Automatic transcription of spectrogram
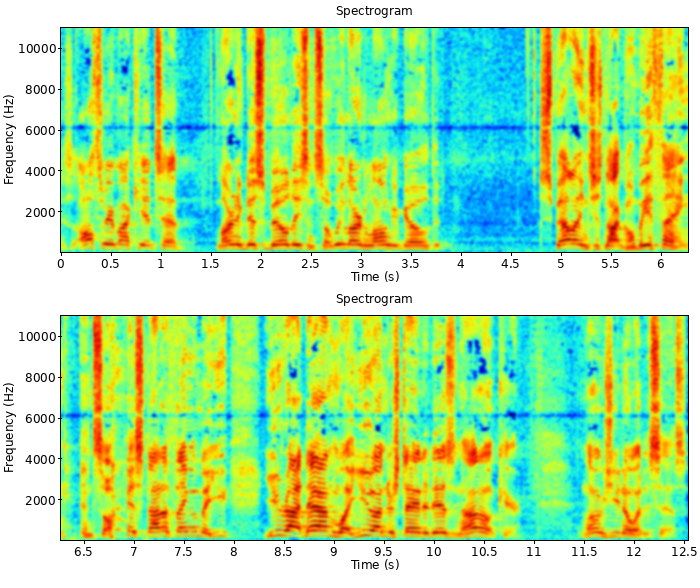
This, all three of my kids have learning disabilities, and so we learned long ago that spelling's just not going to be a thing. And so it's not a thing with me. You, you write down what you understand it is, and I don't care, as long as you know what it says.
